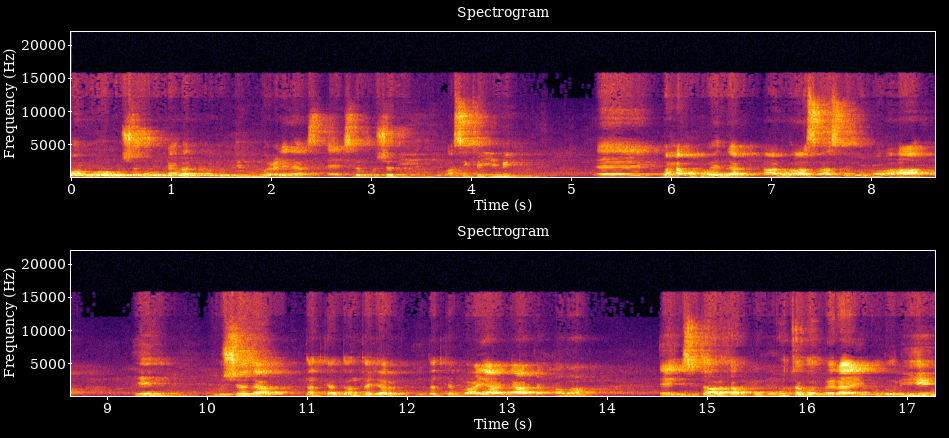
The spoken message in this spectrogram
walba bulshada uu ka dib ugu celinaa isla bulshadii uu asi ka yimid waxa ugu weynna aan u aas-aastay wuxuu ahaa in bulshada dadka danta yar iyo dadka baayaha gaarka qaba ee isbitaalka uu ugu tago meelaha ay ku nool yihiin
